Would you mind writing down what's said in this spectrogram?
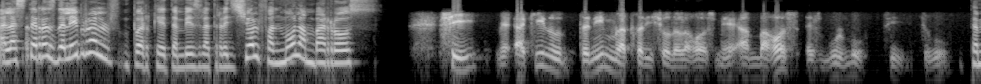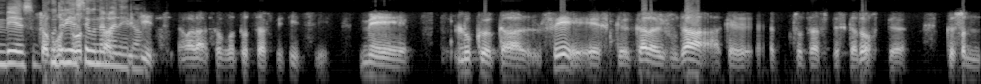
a les Terres de l'Ebre, perquè també és la tradició, el fan molt amb arròs. Sí, aquí no tenim la tradició de l'arròs, però amb arròs és molt bo, sí, segur. També és, podria ser una manera. Petits, voilà, sobretot els petits, sí. Però el que cal fer és que cal ajudar a que tots els pescadors que, que són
